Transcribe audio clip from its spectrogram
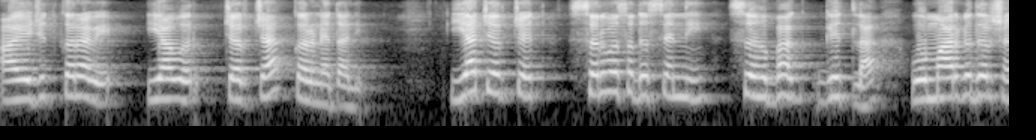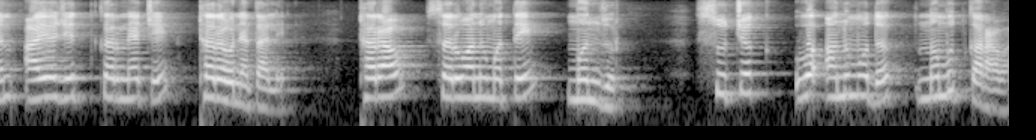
आयोजित करावे यावर चर्चा करण्यात आली. या चर्चेत सर्व सदस्यांनी सहभाग घेतला व मार्गदर्शन आयोजित करण्याचे ठरवण्यात आले. ठराव सर्वानुमते मंजूर. सूचक व अनुमोदक नमूद करावा.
